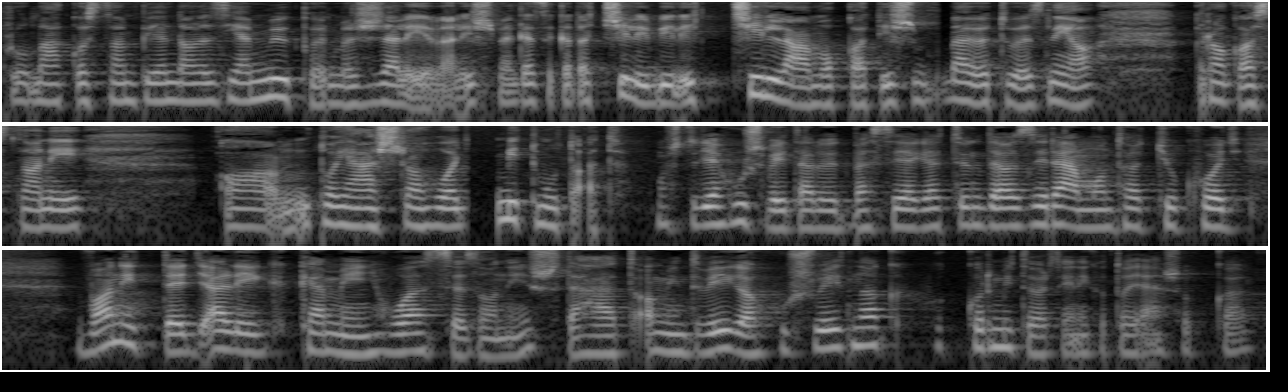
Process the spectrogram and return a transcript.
Próbálkoztam például az ilyen műkörmös zselével is, meg ezeket a csilibili csillámokat is beötvözni a, ragasztani a tojásra, hogy mit mutat. Most ugye húsvét előtt beszélgettünk, de azért elmondhatjuk, hogy van itt egy elég kemény holszezon is, tehát amint vége a húsvétnak, akkor mi történik a tojásokkal?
